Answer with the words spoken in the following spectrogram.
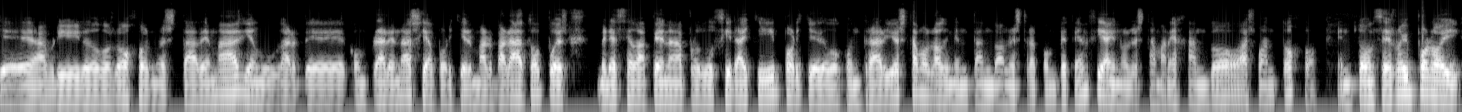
que abrir los ojos no está de más y en lugar de comprar en Asia porque es más barato, pues merece la pena producir aquí porque de lo contrario estamos alimentando a nuestra competencia y nos está manejando a su antojo. Entonces, hoy por hoy,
